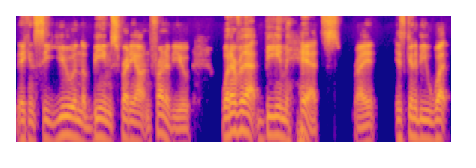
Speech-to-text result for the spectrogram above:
they can see you and the beam spreading out in front of you. Whatever that beam hits, right, is going to be what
